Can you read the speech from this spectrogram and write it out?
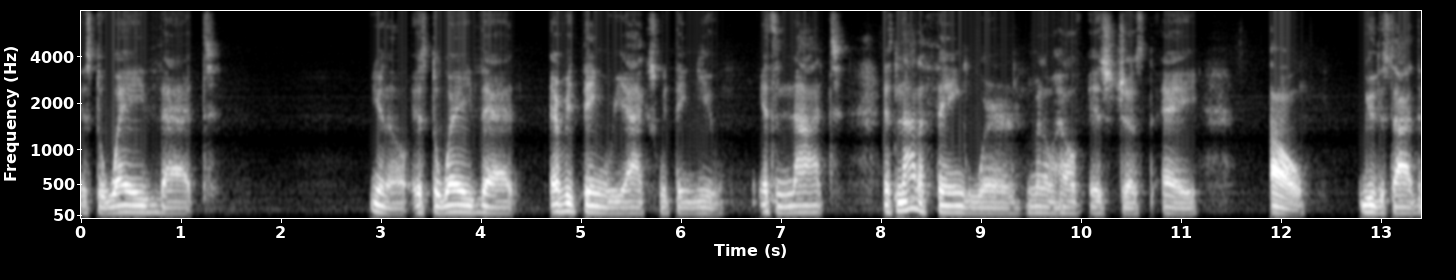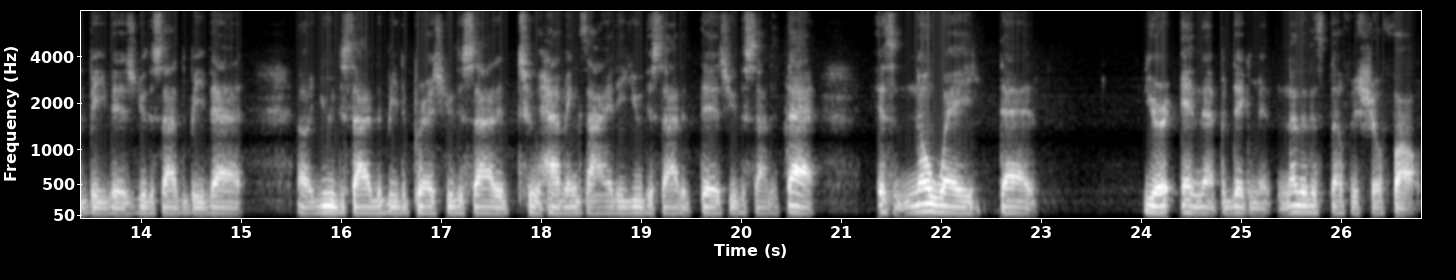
It's the way that you know, it's the way that everything reacts within you. It's not it's not a thing where mental health is just a oh, you decide to be this, you decide to be that, uh, you decided to be depressed, you decided to have anxiety, you decided this, you decided that. It's no way that you're in that predicament. None of this stuff is your fault.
